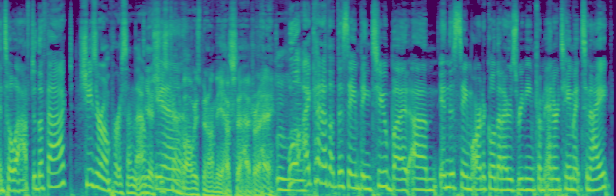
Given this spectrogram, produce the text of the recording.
until after the fact. She's her own person, though. Yeah, she's Yeah. kind of always been on the outside, right? Well, I kind of thought the same thing too, but um, in the same article that I was reading from Entertainment Tonight,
